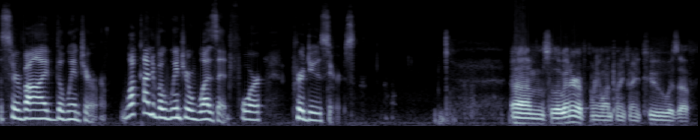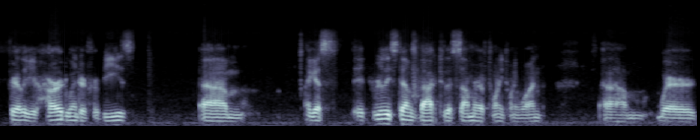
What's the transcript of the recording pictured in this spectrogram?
survive the winter. What kind of a winter was it for producers? Um, so the winter of 21 2022 was a fairly hard winter for bees. Um, I guess it really stems back to the summer of 2021, um, where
